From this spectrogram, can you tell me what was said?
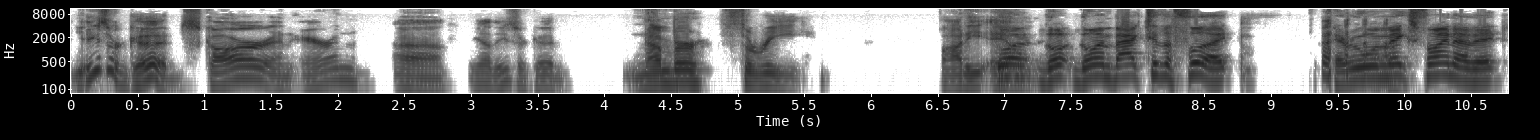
These are good. Scar and Aaron. Uh, yeah, these are good. number three, body Go, go, going back to the foot, everyone makes fun of it,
